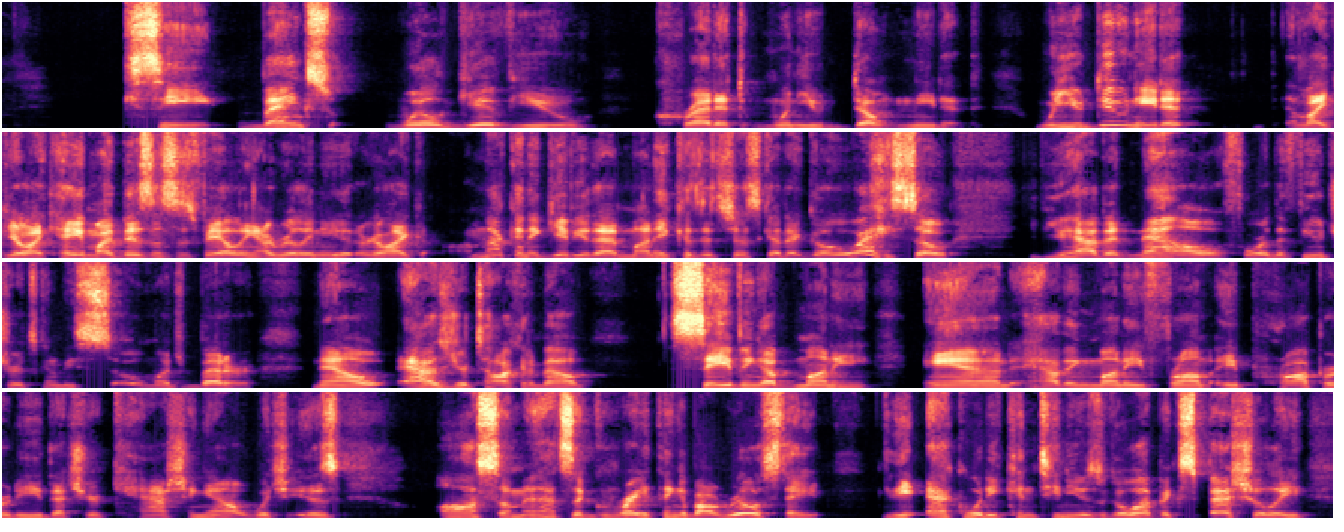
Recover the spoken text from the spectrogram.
See, banks will give you credit when you don't need it. When you do need it, like you're like, hey, my business is failing. I really need it. They're like, I'm not going to give you that money because it's just going to go away. So if you have it now for the future, it's going to be so much better. Now, as you're talking about saving up money and having money from a property that you're cashing out, which is awesome. And that's a great thing about real estate. The equity continues to go up, especially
